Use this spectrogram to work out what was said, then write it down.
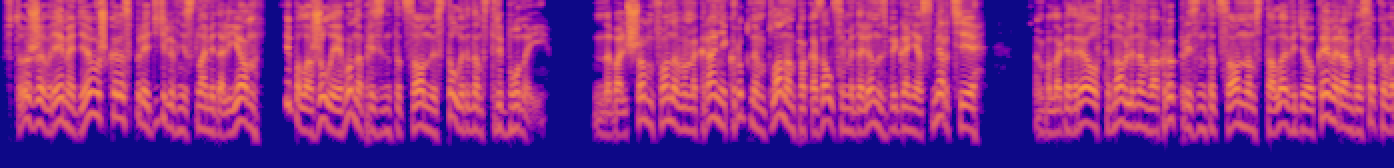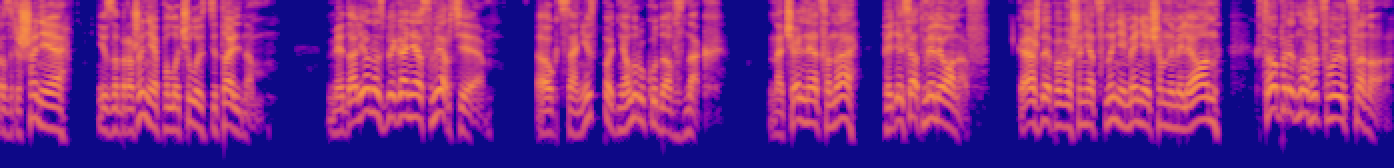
В то же время девушка-распорядитель внесла медальон и положила его на презентационный стол рядом с трибуной. На большом фоновом экране крупным планом показался медальон избегания смерти — Благодаря установленным вокруг презентационным стола видеокамерам высокого разрешения, изображение получилось детальным. «Медальон избегания смерти!» Аукционист поднял руку дав знак. «Начальная цена — 50 миллионов. Каждое повышение цены не менее чем на миллион. Кто предложит свою цену?»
